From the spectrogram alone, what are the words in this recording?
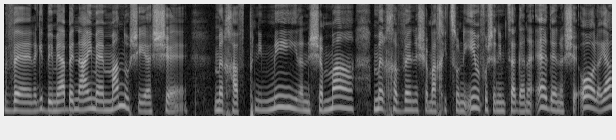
ונגיד בימי הביניים האמנו שיש uh, מרחב פנימי לנשמה, מרחבי נשמה חיצוניים, איפה שנמצא גן העדן, השאול, היה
